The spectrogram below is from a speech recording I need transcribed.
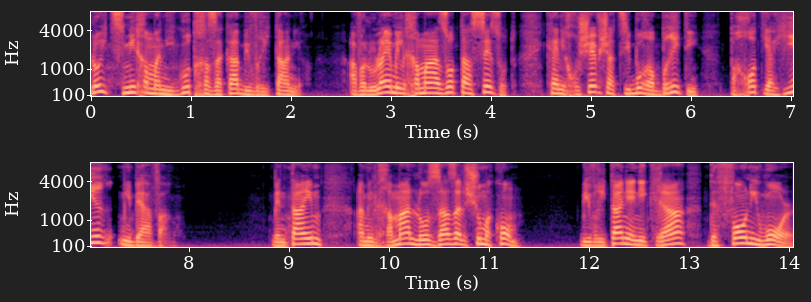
לא הצמיחה מנהיגות חזקה בבריטניה, אבל אולי המלחמה הזאת תעשה זאת, כי אני חושב שהציבור הבריטי פחות יהיר מבעבר. בינתיים המלחמה לא זזה לשום מקום. בבריטניה נקראה The Phony War,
